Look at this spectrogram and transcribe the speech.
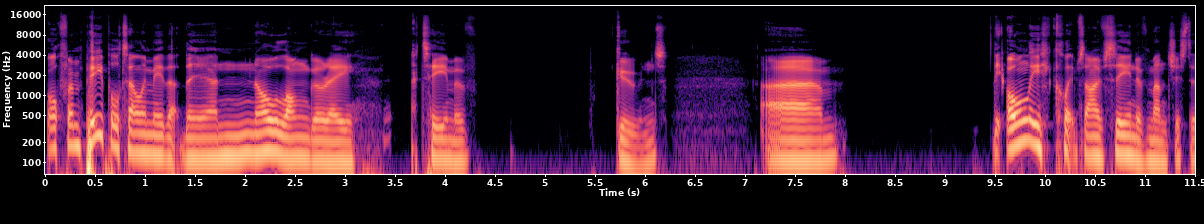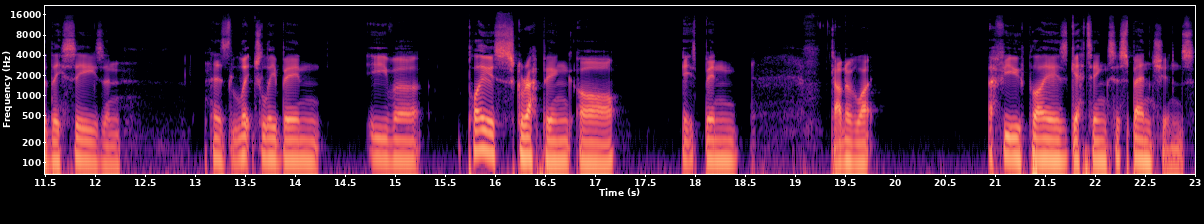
well, from people telling me that they are no longer a a team of goons, um, the only clips I've seen of Manchester this season has literally been either players scrapping or it's been kind of like a few players getting suspensions.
